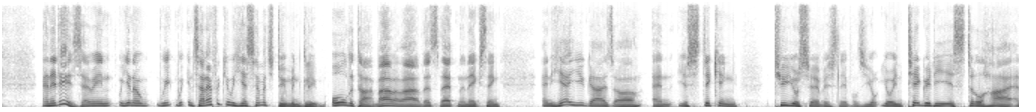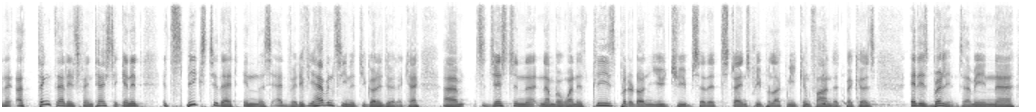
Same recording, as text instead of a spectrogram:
And it is. I mean, you know, we, we in South Africa, we hear so much doom and gloom all the time. Ah, ah, ah, this, that, and the next thing. And here you guys are, and you're sticking to your service levels. Your your integrity is still high, and I, think that is fantastic. And it it speaks to that in this advert. If you haven't seen it, you've got to do it. Okay. Um, suggestion number one is please put it on YouTube so that strange people like me can find it because it is brilliant. I mean, uh,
